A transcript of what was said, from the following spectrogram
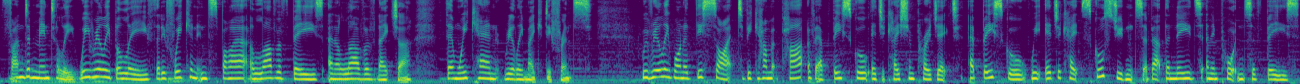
Fundamentally, we really believe that if we can inspire a love of bees and a love of nature, then we can really make a difference. We really wanted this site to become a part of our Bee School education project. At Bee School, we educate school students about the needs and importance of bees.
